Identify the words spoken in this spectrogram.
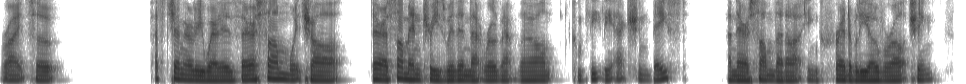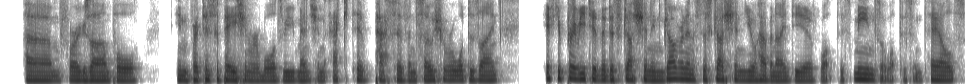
Right, so that's generally where it is. There are some which are there are some entries within that roadmap that aren't completely action based, and there are some that are incredibly overarching. Um, for example, in participation rewards, we mentioned active, passive, and social reward design. If you're privy to the discussion in governance discussion, you'll have an idea of what this means or what this entails.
